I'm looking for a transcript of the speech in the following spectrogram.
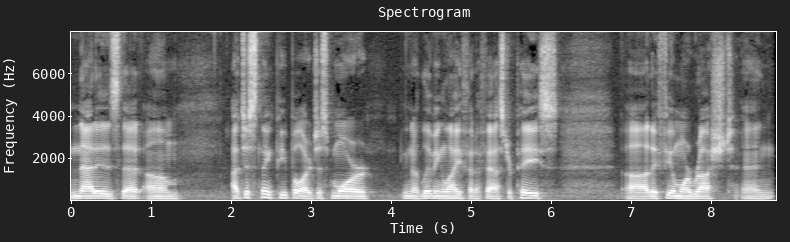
And that is that um, I just think people are just more, you know, living life at a faster pace. Uh, they feel more rushed, and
